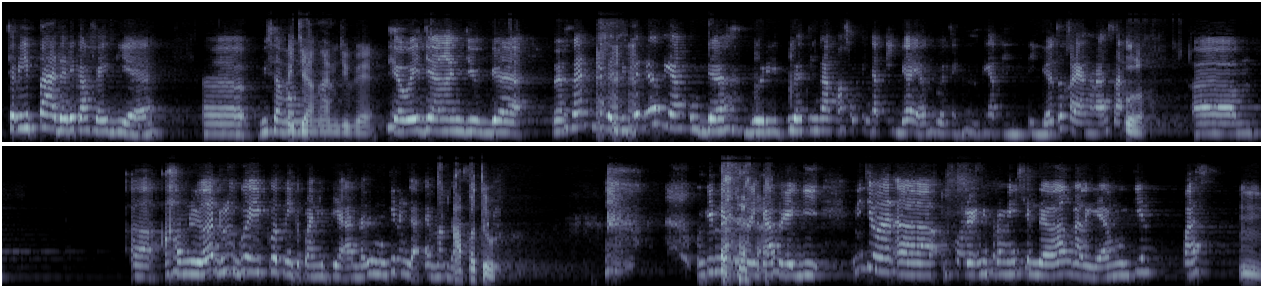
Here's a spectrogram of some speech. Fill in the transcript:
cerita dari Kak Vegi ya. Eh, bisa Tapi membuka jangan juga ya. Ya weh jangan juga. Bahkan kita juga Dev, yang udah 2000 udah tingkat masuk tingkat tiga ya, gue tingkat tingkat tiga tuh kayak ngerasa Betul. em, eh, alhamdulillah dulu gue ikut nih kepanitiaan, tapi mungkin enggak emang enggak Apa tuh? mungkin nggak sering Kak Vegi. Ini cuman eh, for your information doang kali ya. Mungkin pas Hmm.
